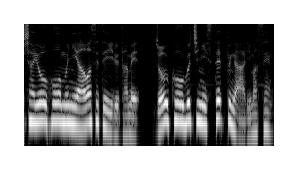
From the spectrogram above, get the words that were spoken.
車用ホームに合わせているため乗降口にステップがありません。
